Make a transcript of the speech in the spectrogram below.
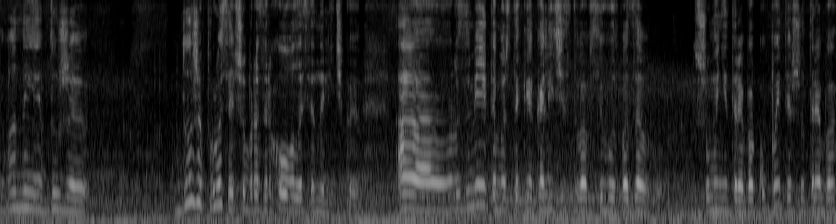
І вони дуже, дуже просять, щоб розраховувалася налічкою. А розумієте, ми ж таке кількість всього, що мені треба купити, що треба.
